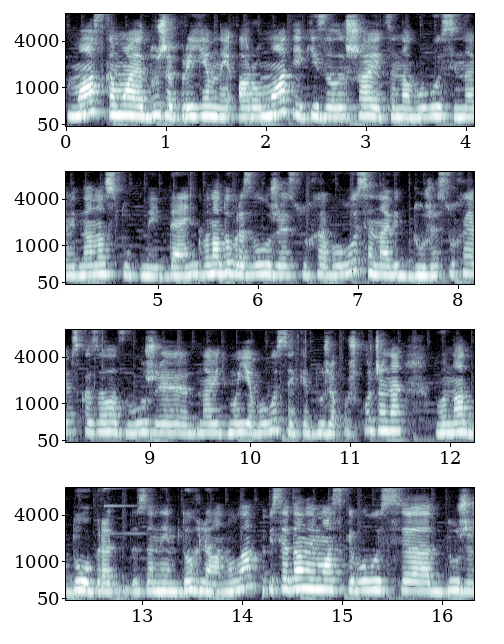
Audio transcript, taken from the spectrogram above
Маска має дуже приємний аромат, який залишається на волосі навіть на наступний день. Вона добре зволожує сухе волосся, навіть дуже сухе, я б сказала, зволожує навіть моє волосся, яке дуже пошкоджене. Вона добре за ним доглянула. Після даної маски волосся дуже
